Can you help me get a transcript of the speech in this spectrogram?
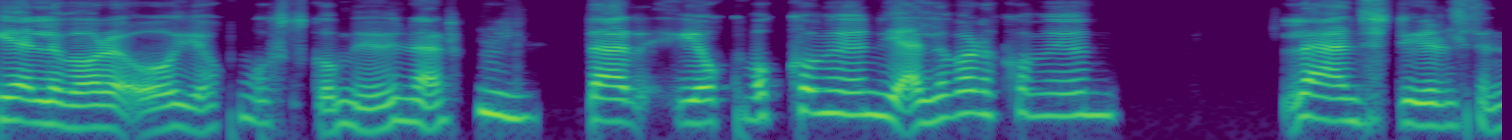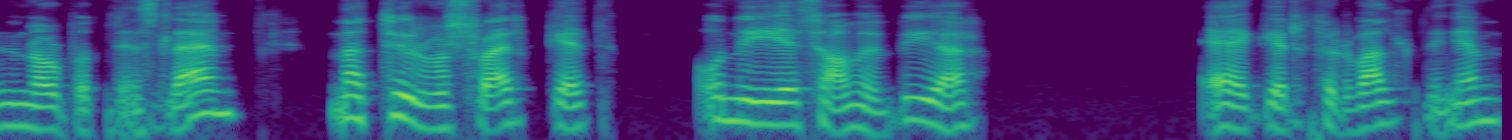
Gällivare och Jokkmokks kommuner. Mm. Där Jokkmokk kommun, Gällivare kommun, Länsstyrelsen i Norrbottens län, Naturvårdsverket och nio samebyar äger förvaltningen.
